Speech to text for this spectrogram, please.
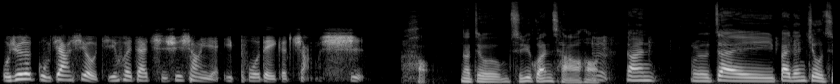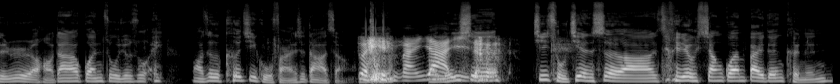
我觉得股价是有机会在持续上演一波的一个涨势。好。那就持续观察哈，当然，呃，在拜登就职日哈，大家关注就是说，哎，哇，这个科技股反而是大涨，对，蛮讶异一些基础建设啊，这又相关，拜登可能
